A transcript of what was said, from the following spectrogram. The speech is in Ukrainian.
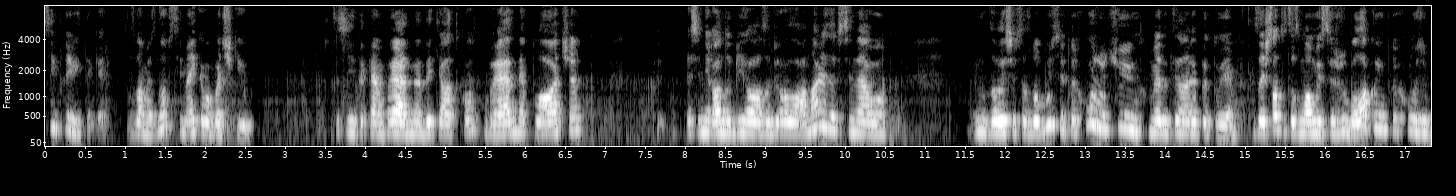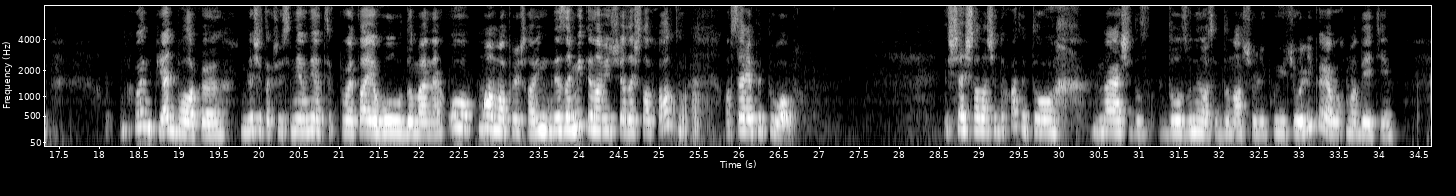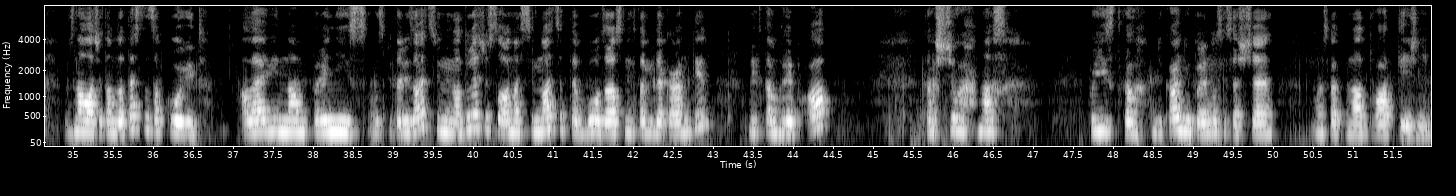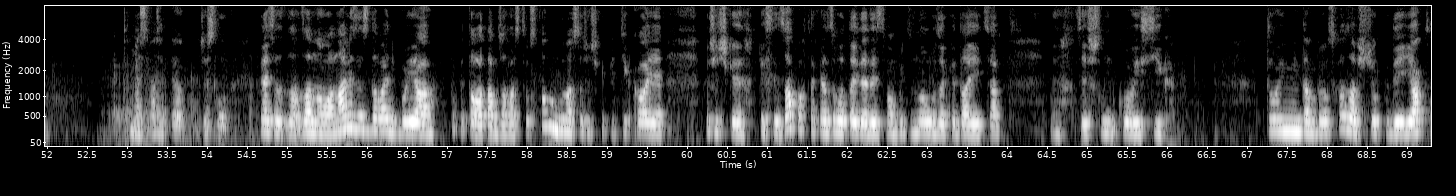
Всім привітики! З вами знов сімейка бабачків. Це сьогодні таке вредне дитятко, вредне, плаче. Я сьогодні рано бігала, забирала аналізи в Сінево. Ну, Залишився з бабусею, приходжу, чую, моя дитина репетує. Зайшла тут з мамою сиджу, балакаю, приходжу. Хвилин п'ять балакаю. Більше так щось не так повертає голову до мене. О, мама прийшла. Він не замітив навіть, що я зайшла в хату, а все репетував. Ще йшла наче до хати, то нарешті доз- дозвонилася до нашого лікуючого лікаря в Охмадиті. Знала, що там за тести за ковід, але він нам переніс госпіталізацію не на друге число, а на 17, бо зараз в них там іде карантин, в них там грип А. Так що у нас поїздка в лікарню переноситься ще, можна сказати, на два тижні. На 17 число. Придеться заново аналізи здавати, бо я попитала там за у нас трошечки підтікає, трошечки кислий запах таке з йде, десь, мабуть, знову закидається е, цей шлунковий сік. То він мені там розказав, що куди і як.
